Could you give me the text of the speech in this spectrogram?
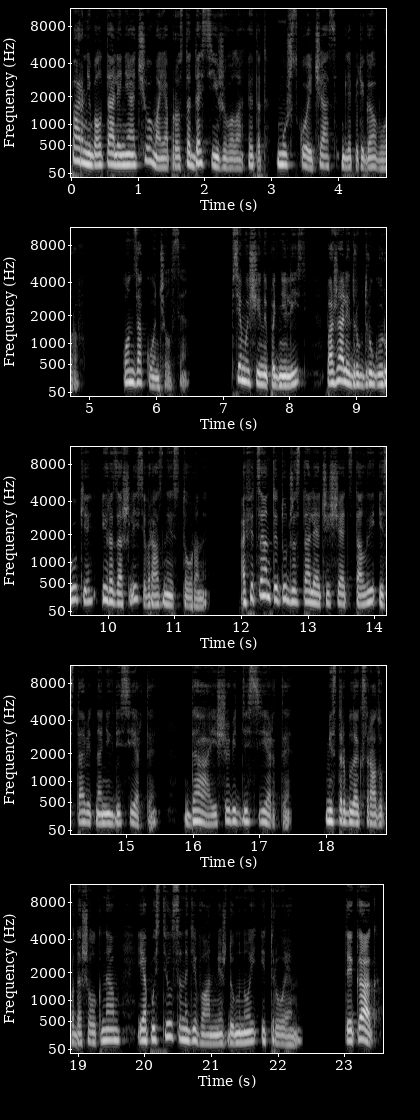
Парни болтали ни о чем, а я просто досиживала этот мужской час для переговоров. Он закончился. Все мужчины поднялись, пожали друг другу руки и разошлись в разные стороны. Официанты тут же стали очищать столы и ставить на них десерты. Да, еще ведь десерты. Мистер Блэк сразу подошел к нам и опустился на диван между мной и Троем. «Ты как?»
